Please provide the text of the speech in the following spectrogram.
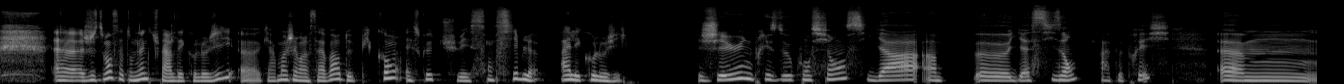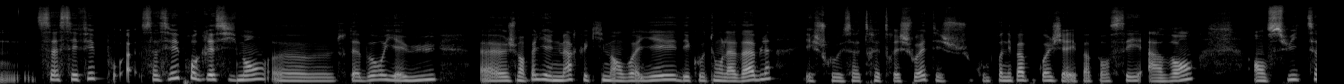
Euh, justement, ça tombe bien que tu parles d'écologie, euh, car moi j'aimerais savoir depuis quand est-ce que tu es sensible à l'écologie? J'ai eu une prise de conscience il y a, un, euh, il y a six ans à peu près. ça s'est fait, fait progressivement. tout d'abord, il y a eu, je me rappelle, il y a une marque qui m'a envoyé des cotons lavables et je trouvais ça très très chouette et je comprenais pas pourquoi j'y avais pas pensé avant. Ensuite,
